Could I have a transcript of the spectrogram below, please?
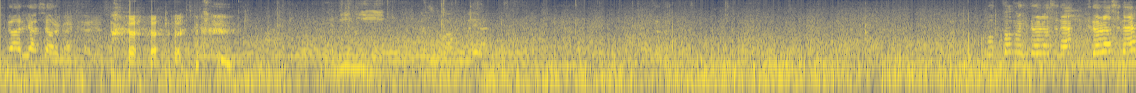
左足あるから左足。の左足ね左足ね。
